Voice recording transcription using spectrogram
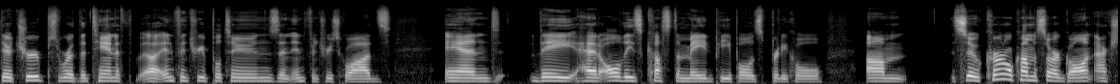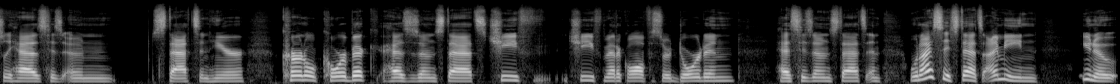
Their troops were the Tanith uh, infantry platoons and infantry squads, and they had all these custom made people. It's pretty cool. Um, so Colonel Commissar Gaunt actually has his own stats in here. Colonel Corbec has his own stats. Chief Chief Medical Officer Dorden has his own stats. And when I say stats, I mean, you know,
